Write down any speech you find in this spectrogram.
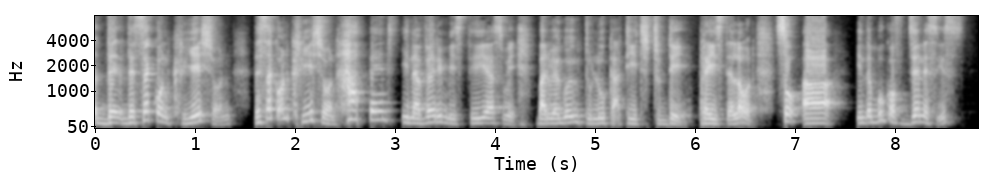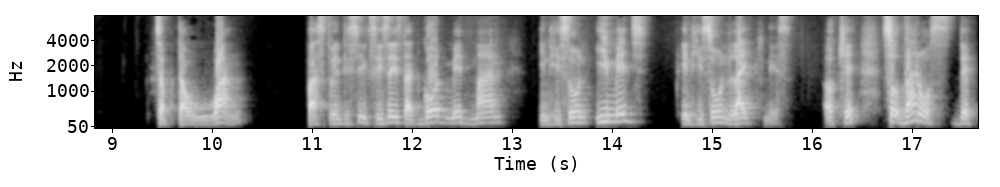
the, the second creation, the second creation happened in a very mysterious way, but we're going to look at it today. Praise the Lord. So, uh, in the book of Genesis, chapter 1, verse 26, he says that God made man in his own image, in his own likeness. Okay, so that was the,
